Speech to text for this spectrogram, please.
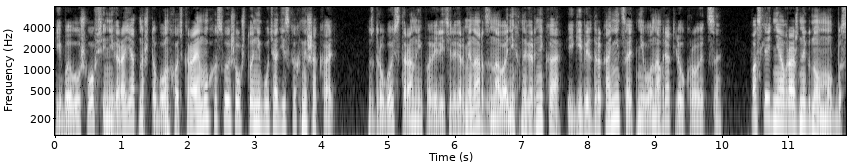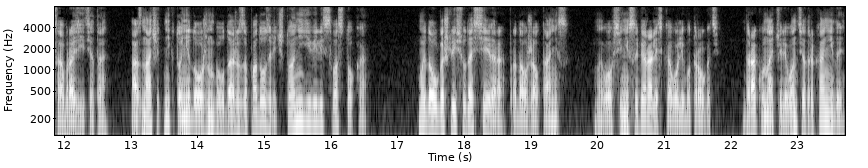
И было уж вовсе невероятно, чтобы он хоть краем уха слышал что-нибудь о дисках Мишакаль. С другой стороны, повелитель Верминард знал о них наверняка, и гибель драконицы от него навряд ли укроется. Последний овражный гном мог бы сообразить это. А значит, никто не должен был даже заподозрить, что они явились с востока. «Мы долго шли сюда с севера», — продолжал Танис. «Мы вовсе не собирались кого-либо трогать. Драку начали вон те дракониды».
